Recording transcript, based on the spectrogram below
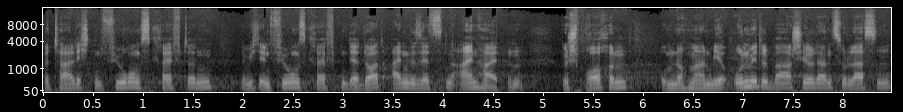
beteiligten Führungskräften, nämlich den Führungskräften der dort eingesetzten Einheiten, gesprochen, um nochmal mir unmittelbar schildern zu lassen,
